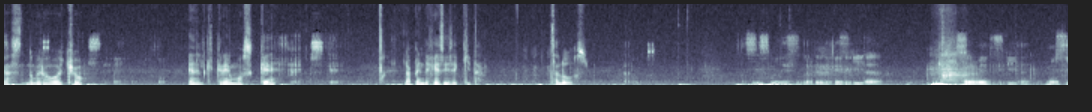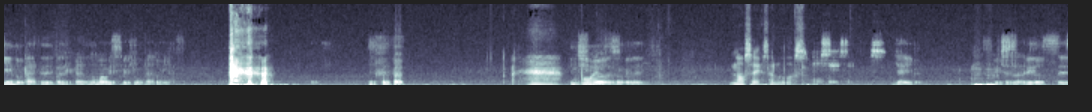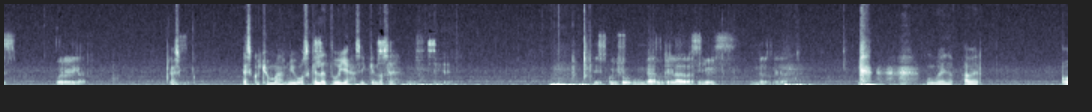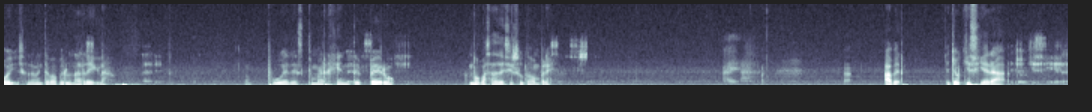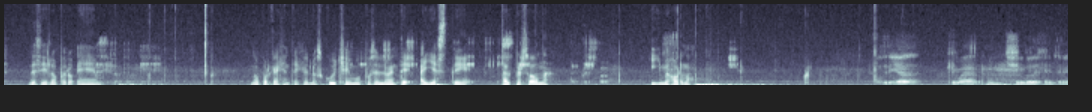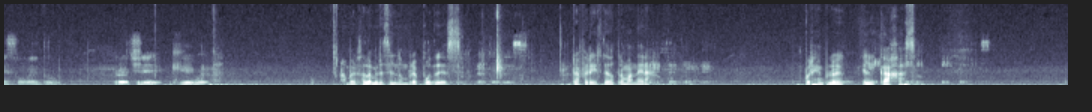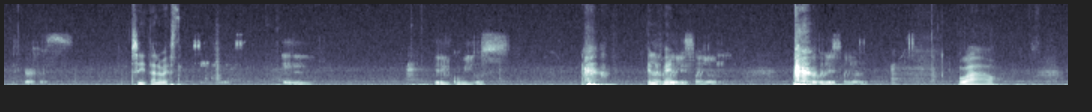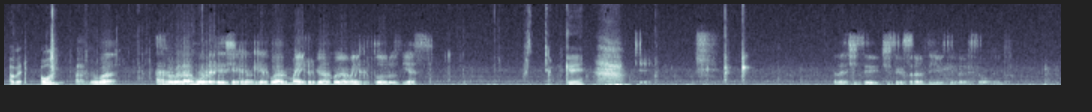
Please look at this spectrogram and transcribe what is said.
podcast número 8 en el que creemos que la pendejez sí se quita. Saludos. Pues, la pendejez se quita, solamente se quita, no siendo parte del patriarcado. No mames, se metió un gato a mi casa. Bueno. son cada día. No sé, saludos. Ya escuchas ladridos, es por el gato. Es- Escucho más mi voz que la tuya, así que no sé. Escucho un gato que ladra, señores. Un gato que ladra. Bueno, a ver. Hoy solamente va a haber una regla. Puedes quemar gente, pero no vas a decir su nombre. A ver, yo quisiera decirlo, pero em, no porque hay gente que lo escucha y muy posiblemente ahí esté tal persona y mejor no. Podría quemar un chingo de gente en este momento. Pero el chile, qué huevo. A ver, solamente es el nombre, puedes referirte de otra manera. Por ejemplo, el, el cajas, sí, tal vez. El. El cubitos. El arroba el español. Arroba el español. Wow. A ver, hoy Arroba. Arroba la morra que decía que no quería jugar Minecraft y ahora juega Minecraft todos los días. ¿qué? El chiste, chiste que solamente yo entiendo en este momento.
